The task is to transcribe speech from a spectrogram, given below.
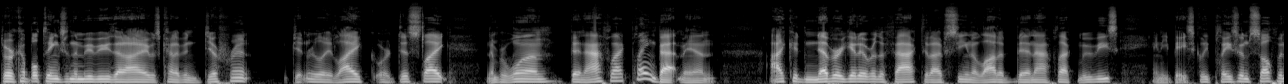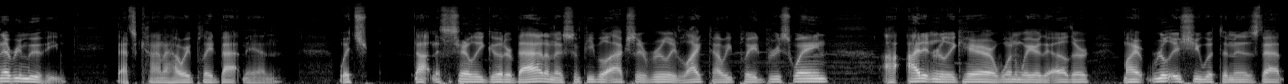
There were a couple things in the movie that I was kind of indifferent didn't really like or dislike. Number one, Ben Affleck playing Batman. I could never get over the fact that I've seen a lot of Ben Affleck movies, and he basically plays himself in every movie. That's kind of how he played Batman, which not necessarily good or bad. I know some people actually really liked how he played Bruce Wayne. I, I didn't really care one way or the other. My real issue with them is that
